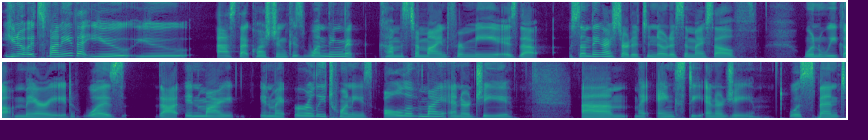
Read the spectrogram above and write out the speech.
you know, it's funny that you you asked that question because one thing that comes to mind for me is that something I started to notice in myself when we got married was that in my in my early 20s, all of my energy, um, my angsty energy was spent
